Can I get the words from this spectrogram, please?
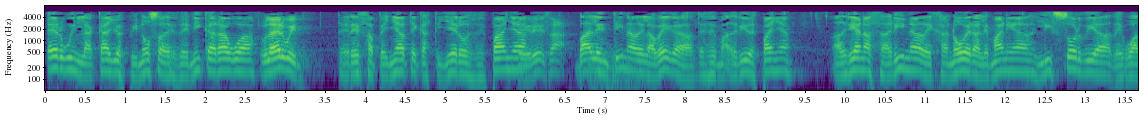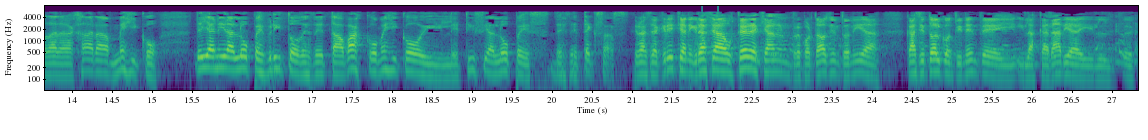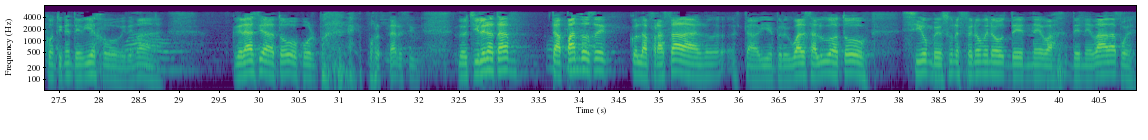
Erwin Lacayo Espinosa desde Nicaragua, Hola Erwin. Teresa Peñate Castillero desde España, Teresa. Valentina de la Vega desde Madrid, España, Adriana Sarina de Hannover, Alemania, Liz Sordia de Guadalajara, México, Deyanira López Brito desde Tabasco, México y Leticia López desde Texas. Gracias Cristian y gracias a ustedes que han reportado sintonía casi todo el continente y, y las Canarias y el, el continente viejo y demás. Gracias a todos por, por, por estar. Los chilenos están tapándose con la frazada, ¿no? está bien, pero igual saludos a todos. Sí, hombre, es un fenómeno de, neva, de nevada, pues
